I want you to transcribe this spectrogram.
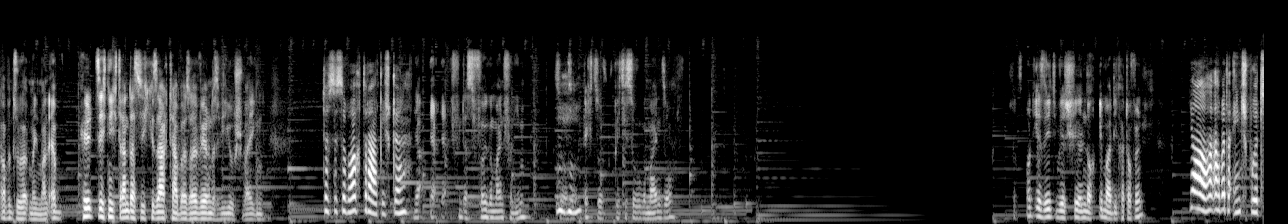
Ab und zu hört man ihn mal. Er hält sich nicht dran, dass ich gesagt habe, er soll während des Videos schweigen. Das ist aber auch tragisch, gell? Ja, ja, ja. Ich finde das voll gemein von ihm. So, also Mhm. echt so, richtig so gemein so. Und ihr seht, wir schälen noch immer die Kartoffeln. Ja, aber der Endspurt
